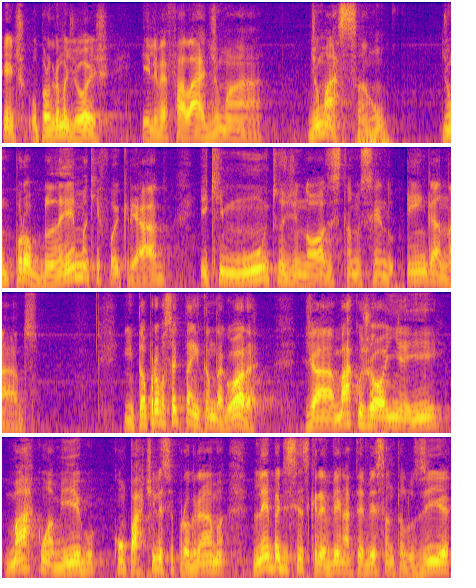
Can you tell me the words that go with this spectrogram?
Gente, o programa de hoje ele vai falar de uma, de uma ação, de um problema que foi criado e que muitos de nós estamos sendo enganados. Então, para você que está entrando agora, já marca o joinha aí, marca um amigo, compartilha esse programa. Lembra de se inscrever na TV Santa Luzia,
